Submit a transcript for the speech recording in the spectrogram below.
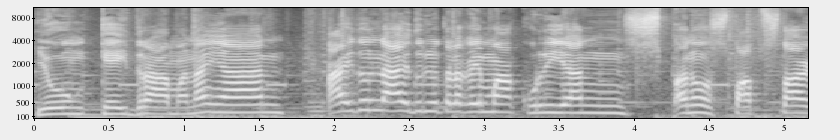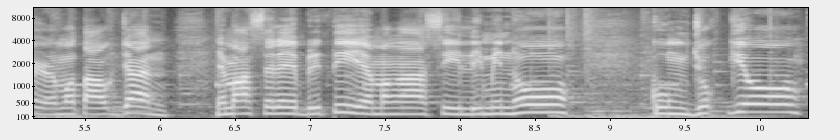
Yung K-drama na 'yan. Idol na idol nyo talaga yung mga Korean ano, pop star, ang mga tawag diyan. Yung mga celebrity, yung mga si Lee Min Ho, Kung Jukyo,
